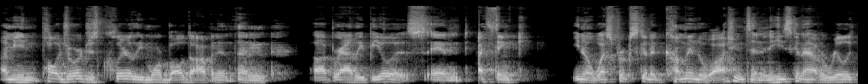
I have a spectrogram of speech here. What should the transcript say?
I mean, Paul George is clearly more ball dominant than uh, Bradley Beal is. And I think you know, Westbrook's going to come into Washington and he's going to have a really,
